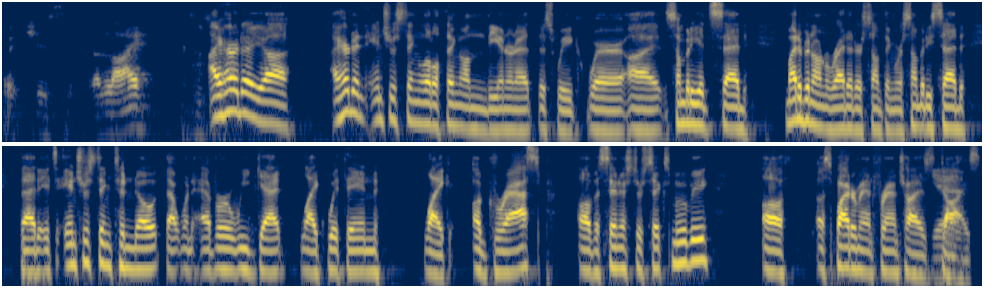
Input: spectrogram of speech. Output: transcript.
which is a lie. I heard a uh, I heard an interesting little thing on the internet this week where uh, somebody had said, might have been on Reddit or something, where somebody said that it's interesting to note that whenever we get like within like a grasp of a Sinister Six movie, uh, a Spider-Man franchise Yeah. dies.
